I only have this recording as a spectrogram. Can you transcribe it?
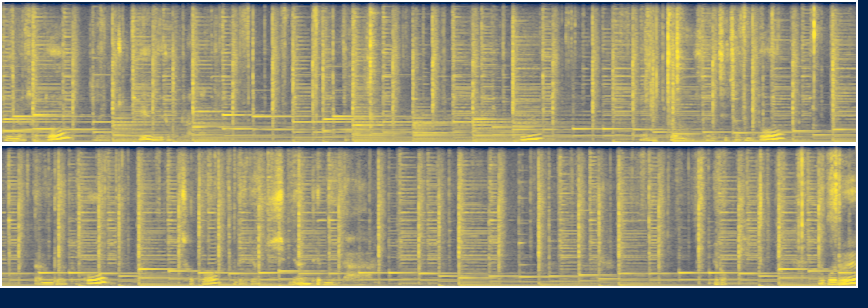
돌려서도 왼쪽이 위로 올라가게 0.5cm 정도 남겨두고 접어 내려주시면 됩니다. 이렇게 이거를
